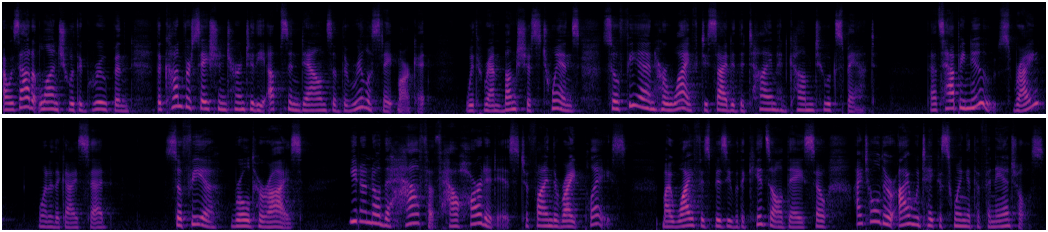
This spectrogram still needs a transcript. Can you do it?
I was out at lunch with a group, and the conversation turned to the ups and downs of the real estate market. With rambunctious twins, Sophia and her wife decided the time had come to expand. That's happy news, right? One of the guys said. Sophia rolled her eyes. You don't know the half of how hard it is to find the right place. My wife is busy with the kids all day, so I told her I would take a swing at the financials.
